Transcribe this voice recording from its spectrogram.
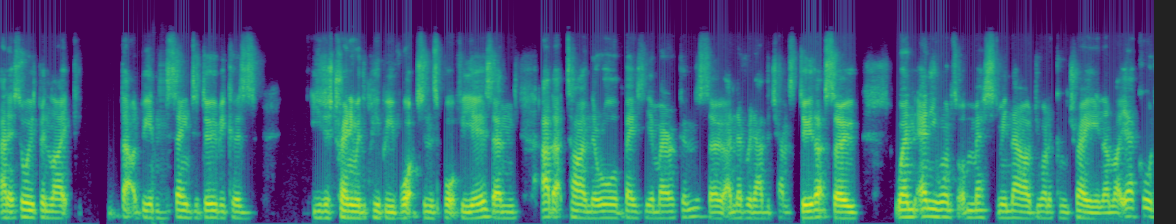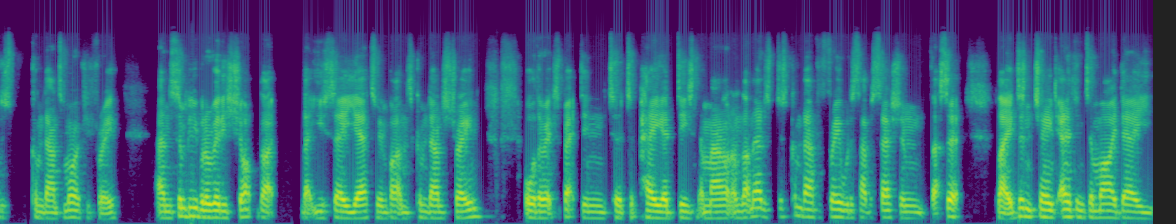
And it's always been like that would be insane to do because you're just training with the people you've watched in the sport for years. And at that time, they're all basically Americans. So I never really had the chance to do that. So when anyone sort of messaged me now, do you want to come train? I'm like, yeah, cool, just come down tomorrow if you're free. And some people are really shocked that that you say yeah to invite them to come down to train, or they're expecting to, to pay a decent amount. I'm like, no, just, just come down for free. We'll just have a session. That's it. Like it doesn't change anything to my day.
